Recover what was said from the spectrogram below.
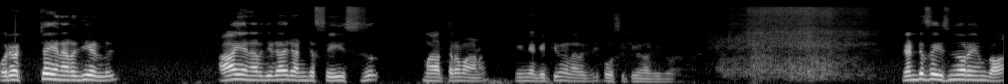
ഒരൊറ്റ എനർജിയുള്ളു ആ എനർജിയുടെ രണ്ട് ഫേസ് മാത്രമാണ് ഈ നെഗറ്റീവ് എനർജി പോസിറ്റീവ് എനർജി എന്ന് പറയുന്നത്. രണ്ട് ഫേസ് എന്ന് പറയുമ്പോൾ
